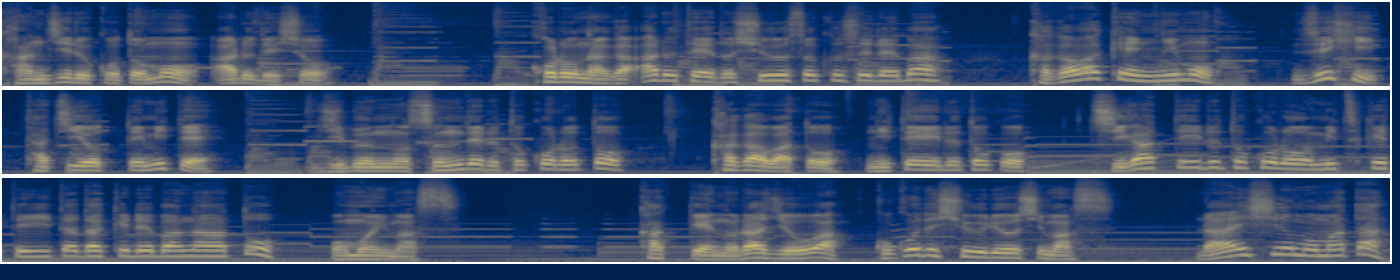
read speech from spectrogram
感じることもあるでしょう。コロナがある程度収束すれば、香川県にもぜひ立ち寄ってみて、自分の住んでるところと香川と似ているとこ、違っているところを見つけていただければなと思います。各県のラジオはここで終了します。来週もまた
